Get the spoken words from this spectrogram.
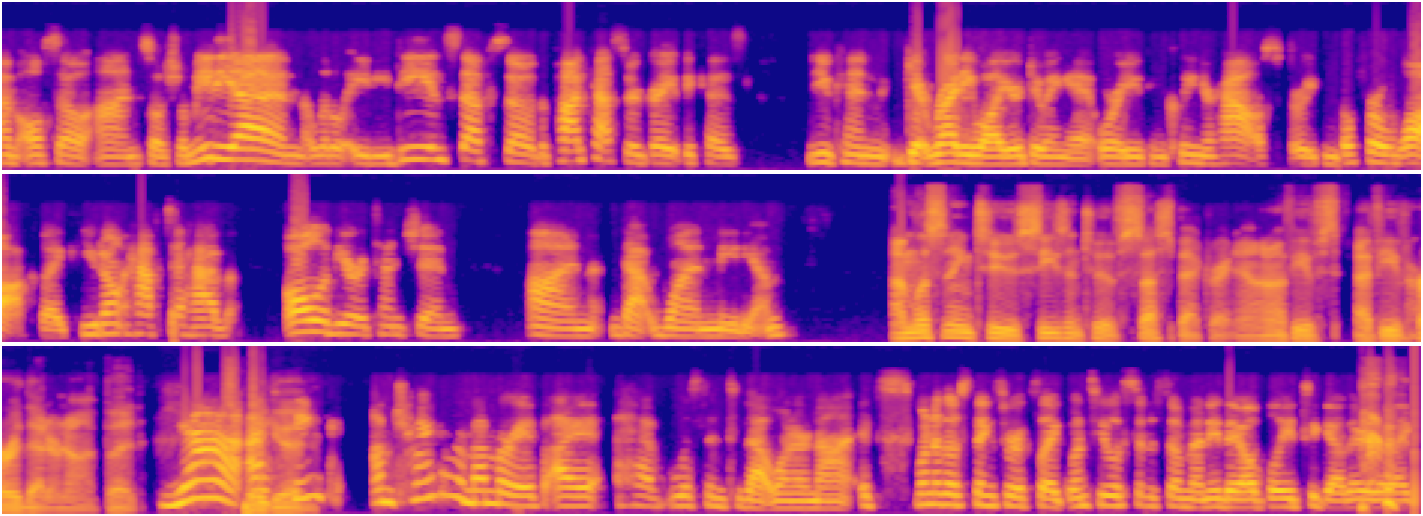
I'm also on social media and a little ADD and stuff. So the podcasts are great because you can get ready while you're doing it, or you can clean your house, or you can go for a walk. Like you don't have to have all of your attention on that one medium. I'm listening to season two of Suspect right now. I don't know if you've if you've heard that or not, but Yeah, I good. think I'm trying to remember if I have listened to that one or not. It's one of those things where it's like once you listen to so many, they all bleed together. You're like,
